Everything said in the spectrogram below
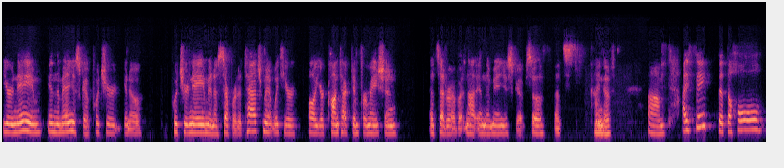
your name in the manuscript. Put your, you know, put your name in a separate attachment with your all your contact information, etc., but not in the manuscript. So that's kind of. Um, I think that the whole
